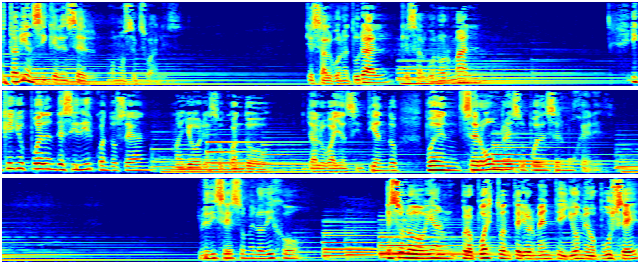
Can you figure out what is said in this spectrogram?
Está bien si quieren ser homosexuales, que es algo natural, que es algo normal, y que ellos pueden decidir cuando sean mayores o cuando ya lo vayan sintiendo, pueden ser hombres o pueden ser mujeres. Y me dice, eso me lo dijo, eso lo habían propuesto anteriormente y yo me opuse,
